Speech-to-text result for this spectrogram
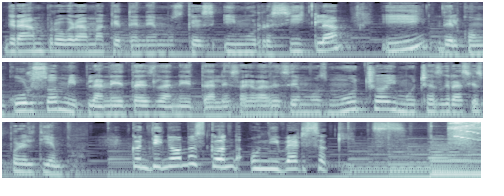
gran programa que tenemos que es IMU Recicla y del concurso Mi Planeta es la Neta. Les agradecemos mucho y muchas gracias por el tiempo. Continuamos con Universo Kids.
